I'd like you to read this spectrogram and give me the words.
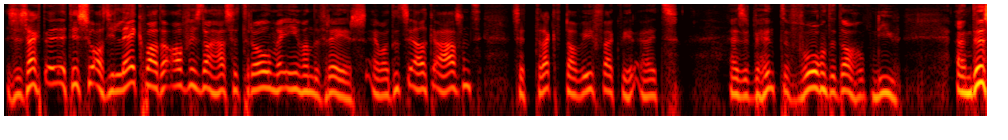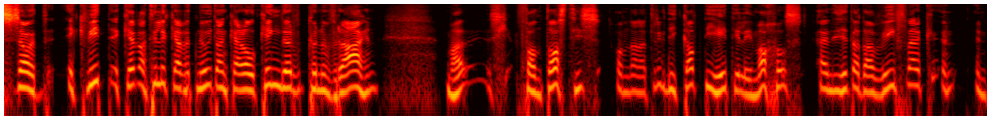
ze zegt, het is zo, als die lijkwade af is, dan gaat ze trouwen met een van de vrijers. En wat doet ze elke avond? Ze trekt dat weefwerk weer uit. En ze begint de volgende dag opnieuw. En dus zou het, ik weet, ik heb natuurlijk ik heb het nooit aan Carol King durven kunnen vragen, maar fantastisch, omdat natuurlijk die kat die heet Telemachos en die zit daar dat weefwerk, een, een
